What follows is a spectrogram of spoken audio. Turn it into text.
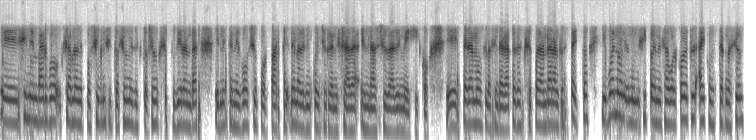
Eh, sin embargo, se habla de posibles situaciones de extorsión que se pudieran dar en este negocio por parte de la delincuencia organizada en la Ciudad de México. Eh, esperamos las indagatorias que se puedan dar al respecto. Y bueno, en el municipio de Nezahualcóyotl hay consternación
